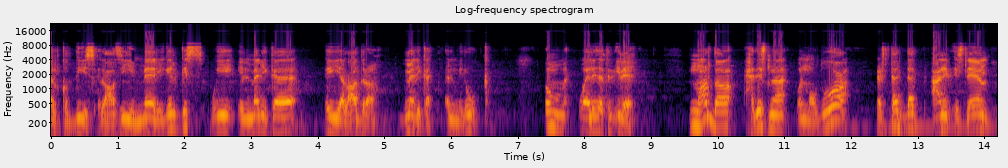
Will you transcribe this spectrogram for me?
القديس العظيم ماري جرجس والملكة هي العذراء ملكة الملوك أم والدة الإله. النهاردة حديثنا والموضوع ارتدت عن الإسلام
